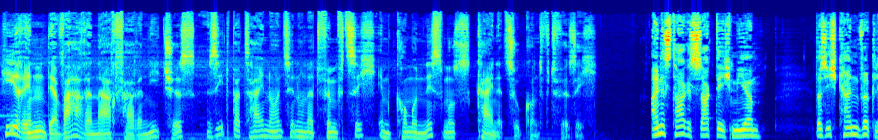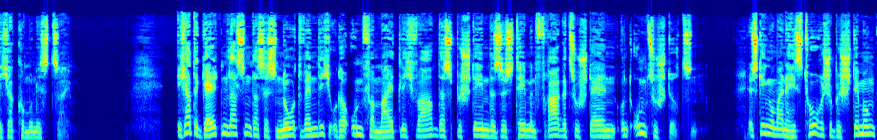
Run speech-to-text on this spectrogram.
hierin der wahre Nachfahre Nietzsches, sieht Bataille 1950 im Kommunismus keine Zukunft für sich. Eines Tages sagte ich mir, dass ich kein wirklicher Kommunist sei. Ich hatte gelten lassen, dass es notwendig oder unvermeidlich war, das bestehende System in Frage zu stellen und umzustürzen. Es ging um eine historische Bestimmung,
